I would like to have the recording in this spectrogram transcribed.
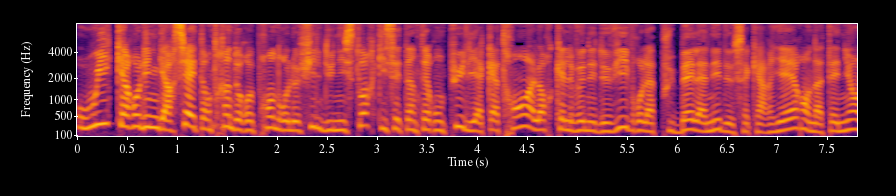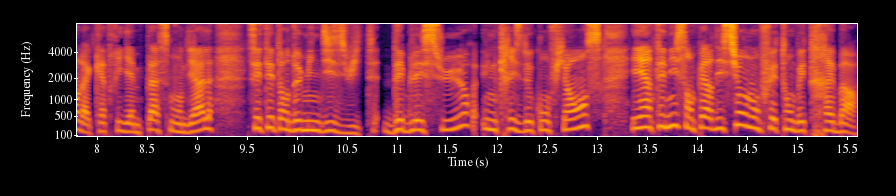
Oui, Caroline Garcia est en train de reprendre le fil d'une histoire qui s'est interrompue il y a quatre ans alors qu'elle venait de vivre la plus belle année de sa carrière en atteignant la quatrième place mondiale. C'était en 2018. Des blessures, une crise de confiance et un tennis en perdition l'ont fait tomber très bas.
